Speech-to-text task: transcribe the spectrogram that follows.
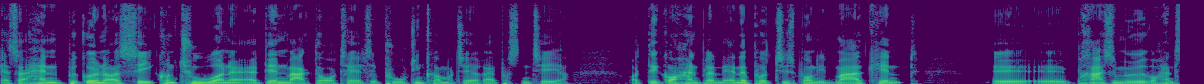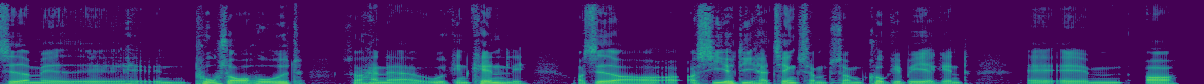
Altså, han begynder at se konturerne af den magtovertagelse, Putin kommer til at repræsentere. Og det går han blandt andet på et tidspunkt i et meget kendt øh, øh pressemøde, hvor han sidder med øh, en pose over hovedet, så han er uigenkendelig, og sidder og, og, og siger de her ting som, som KGB-agent. Øh, øh, og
